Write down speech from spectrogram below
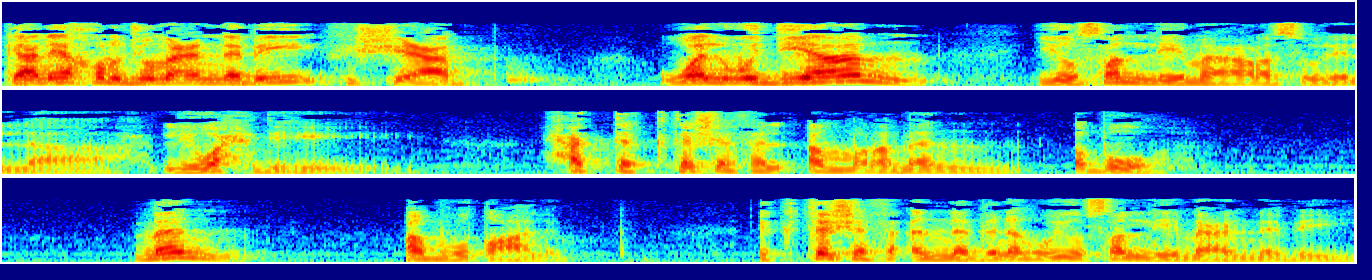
كان يخرج مع النبي في الشعاب. والوديان يصلي مع رسول الله لوحده. حتى اكتشف الأمر من؟ أبوه. من؟ أبو طالب. اكتشف أن ابنه يصلي مع النبي.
